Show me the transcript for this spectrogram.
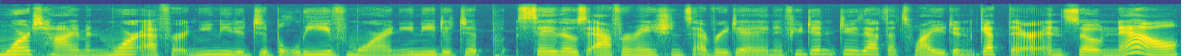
more time and more effort and you needed to believe more and you needed to p- say those affirmations every day. And if you didn't do that that's why you didn't get there. And so now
